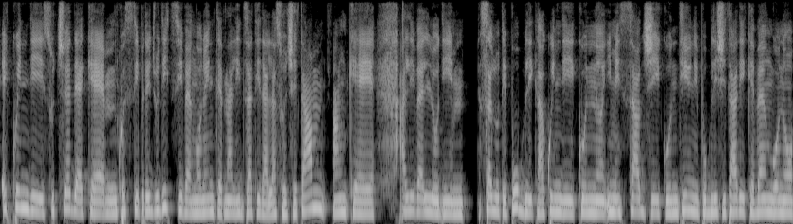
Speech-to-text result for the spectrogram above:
E quindi succede che questi pregiudizi vengono internalizzati dalla società anche a livello di salute pubblica, quindi con i messaggi continui pubblicitari che vengono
